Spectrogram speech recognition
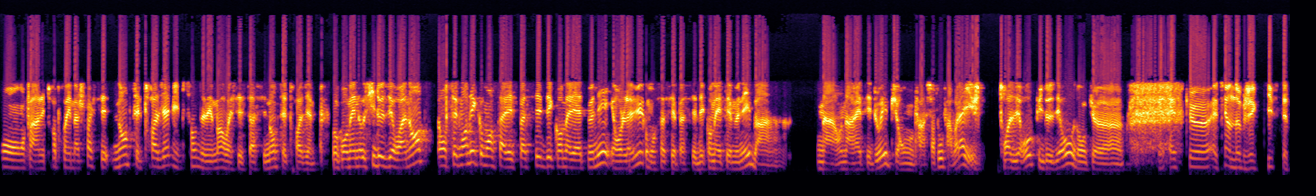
on, enfin les trois premiers matchs je crois que c'est Nantes c'est le troisième il me semble de mémoire. Ouais c'est ça c'est Nantes c'est le troisième. Donc on mène aussi 2-0 à Nantes. On s'est demandé comment ça allait se passer dès qu'on allait être mené et on l'a vu comment ça s'est passé. Dès qu'on a été mené ben on a a arrêté de jouer puis on enfin surtout enfin voilà il 3-0 puis 2-0 donc euh... est-ce que est-ce qu'il y a un objectif cette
